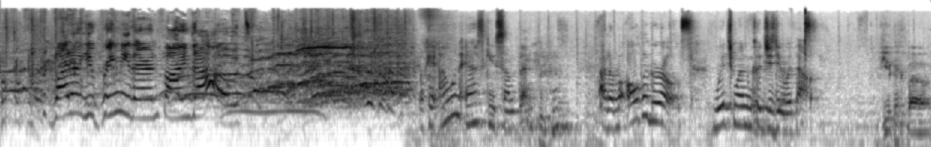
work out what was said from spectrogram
Why don't you bring me there and find out? Okay, I want to ask you something. Mm-hmm. Out of all the girls, which one could you do without? If you pick Bo,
